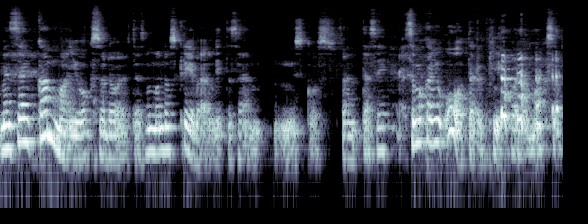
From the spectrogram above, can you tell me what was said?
Men sen kan man ju också då, eftersom man då skriver lite så här myskos fantasy, så man kan ju återuppliva dem också.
